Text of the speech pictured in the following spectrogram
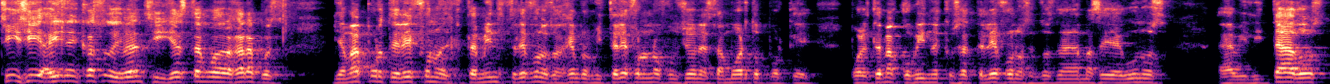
Sí, sí, ahí en el caso de Iván, si ya está en Guadalajara, pues llamar por teléfono, es que también teléfonos, por ejemplo, mi teléfono no funciona, está muerto porque por el tema COVID no hay que usar teléfonos, entonces nada más hay algunos habilitados.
